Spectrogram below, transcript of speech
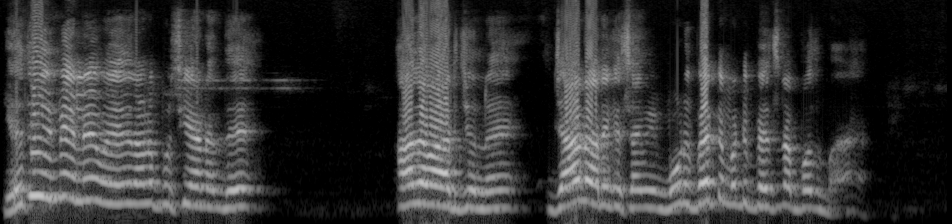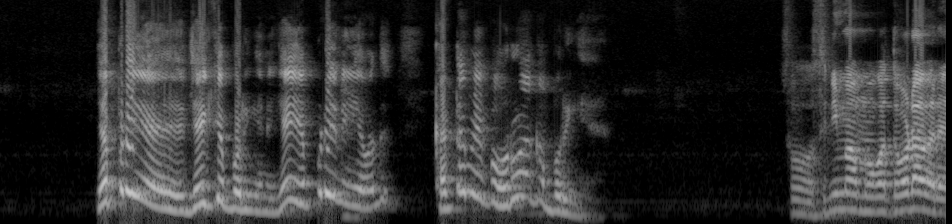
எதுவுமே இல்லை எதனால புசி ஆனந்த் ஆதவ அர்ஜுன் ஜான் ஆரோக்கியசாமி மூணு பேர்ட்ட மட்டும் பேசினா போதுமா? எப்படி ஜெயிக்க போறீங்க நீங்க? எப்படி நீங்க வந்து கட்டமைப்பை உருவாக்க போறீங்க? சோ சினிமா முகத்தோட அவர்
